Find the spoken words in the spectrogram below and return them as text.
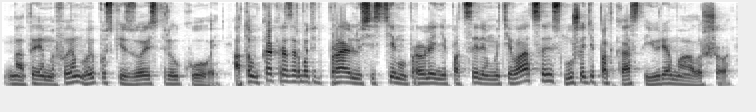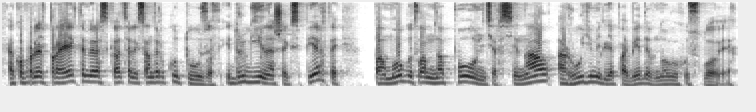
на ТМФМ выпуски Зои Стрелковой. О том, как разработать правильную систему управления по целям мотивации, слушайте подкасты Юрия Малышева. Как управлять проектами, рассказывает Александр Кутузов. И другие наши эксперты помогут вам наполнить арсенал орудиями для победы в новых условиях.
